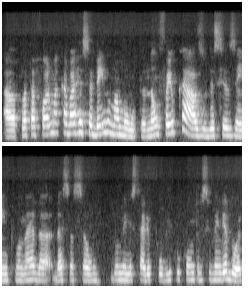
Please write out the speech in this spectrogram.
a plataforma acabar recebendo uma multa. Não foi o caso desse exemplo, né, da, dessa ação do Ministério Público contra esse vendedor,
